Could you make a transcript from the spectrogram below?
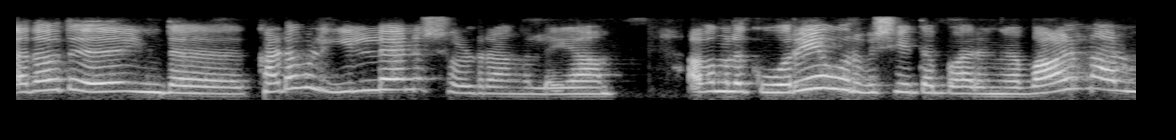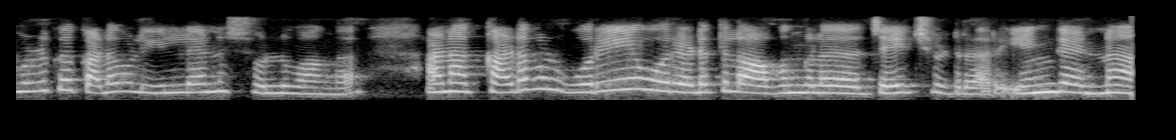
அதாவது இந்த கடவுள் இல்லைன்னு சொல்றாங்க இல்லையா அவங்களுக்கு ஒரே ஒரு விஷயத்த பாருங்க. வாழ்நாள் முழுக்க கடவுள் இல்லைன்னு சொல்லுவாங்க. ஆனா கடவுள் ஒரே ஒரு இடத்துல அவங்கள ஜெயிச்சுடுறாரு. எங்கன்னா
